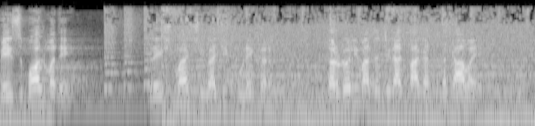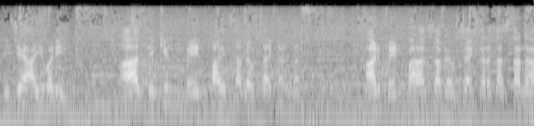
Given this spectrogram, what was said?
बेसबॉलमध्ये रेश्मा शिवाजी पुणेकर तरडोली माझं जिराज भागातलं गाव आहे. तिचे आई वडील आज देखील मेंढपाळीचा व्यवसाय करतात. आणि मेंढपाळाचा व्यवसाय करत असताना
